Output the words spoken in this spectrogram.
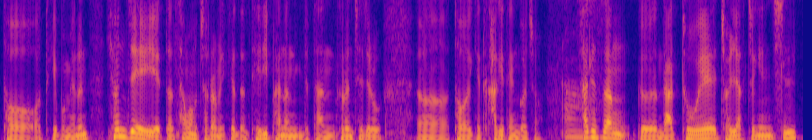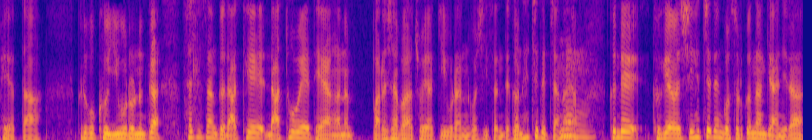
더 어떻게 보면은 현재의 어떤 상황처럼 이렇게 어떤 대립하는 듯한 그런 체제로 어 더 이렇게 가게 된 거죠. 아. 사실상 그 나토의 전략적인 실패였다. 그리고 그 이후로는 그러니까 사실상 그 나토에 나토에 대항하는 바르샤바 조약 기구라는 것이 있었는데 그건 해체됐잖아요. 네. 근데 그것이 해체된 것으로 끝난 게 아니라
